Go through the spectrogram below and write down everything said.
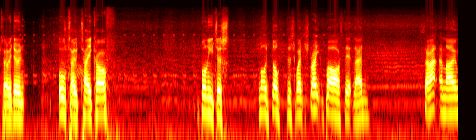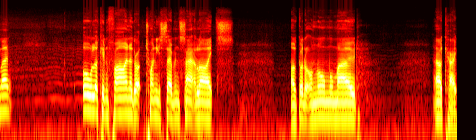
So we're doing auto takeoff. Bonnie just, my dog just went straight past it then. So at the moment, all looking fine. I've got 27 satellites. I've got it on normal mode. Okay.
